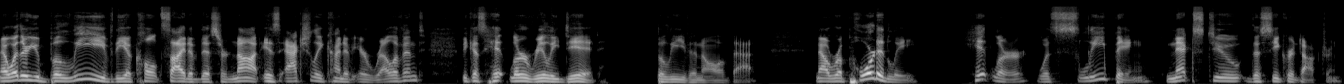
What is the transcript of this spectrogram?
now whether you believe the occult side of this or not is actually kind of irrelevant because Hitler really did believe in all of that. Now, reportedly, Hitler was sleeping next to the secret doctrine.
